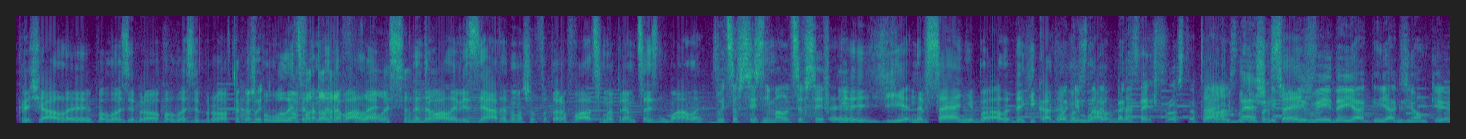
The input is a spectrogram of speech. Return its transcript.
кричали Павло Зібров, Павло Зібров. Також ви по вулиці нам не давали, фотографувалися. не давали відзняти, тому що фотографувалися. Ми прям це знімали. Ви це все знімали, це все в кліп. Е, є не все, ніби, але деякі кадри Потім ми буде вставили. так. бекстейдж просто. Так, і буде Бекстейдж, і бекстейдж. вийде, як, як зйомки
